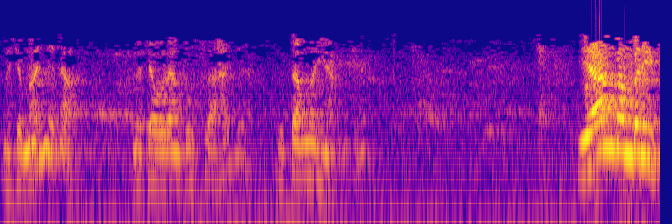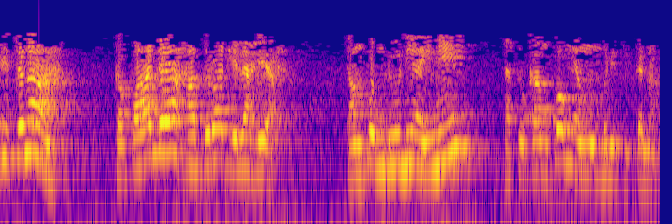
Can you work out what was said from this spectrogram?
Macam mana tak? Macam orang susah saja. Hutang banyak. Ya? Yang memberi fitnah kepada hadrat ilahiyah. Kampung dunia ini, satu kampung yang memberi fitnah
